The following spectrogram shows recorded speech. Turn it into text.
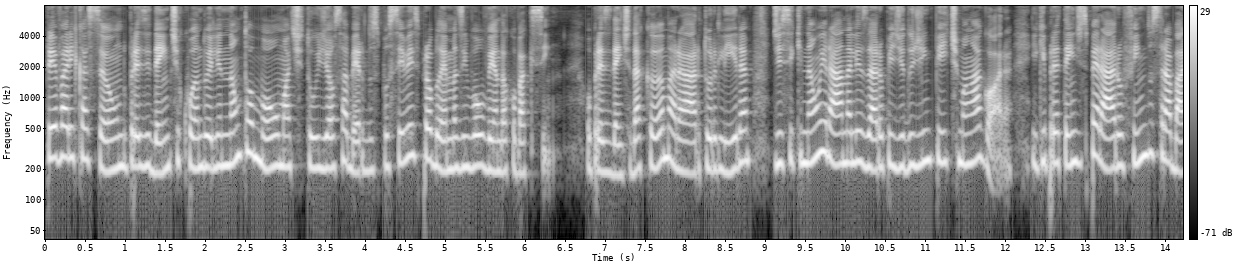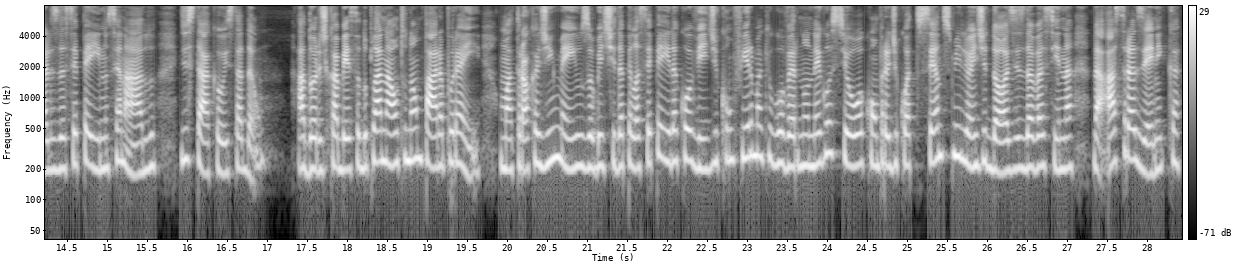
prevaricação do presidente quando ele não tomou uma atitude ao saber dos possíveis problemas envolvendo a Covaxin. O presidente da Câmara, Arthur Lira, disse que não irá analisar o pedido de impeachment agora e que pretende esperar o fim dos trabalhos da CPI no Senado, destaca o Estadão. A dor de cabeça do Planalto não para por aí. Uma troca de e-mails obtida pela CPI da Covid confirma que o governo negociou a compra de 400 milhões de doses da vacina da AstraZeneca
